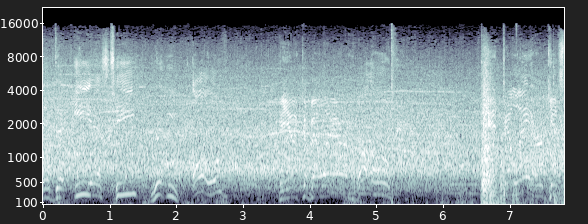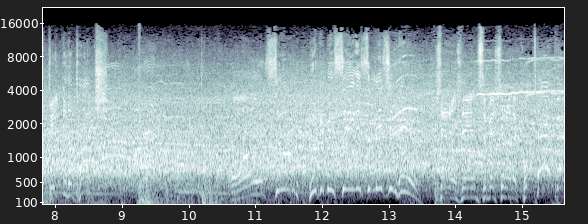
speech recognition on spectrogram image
of the EST written all over. Bianca Belair. Uh-oh. And Belair gets beat to the punch. Oh, soon we could be seeing a submission here. Settles in, submission on the court. Tap out!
